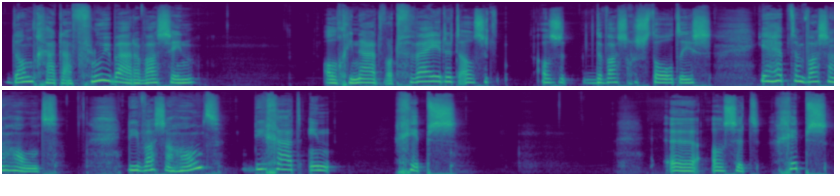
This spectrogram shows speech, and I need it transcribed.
Dan gaat daar vloeibare was in. Alginaat wordt verwijderd als, het, als het de was gestold is. Je hebt een wassen hand. Die wassen hand die gaat in gips. Eh, als het gips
